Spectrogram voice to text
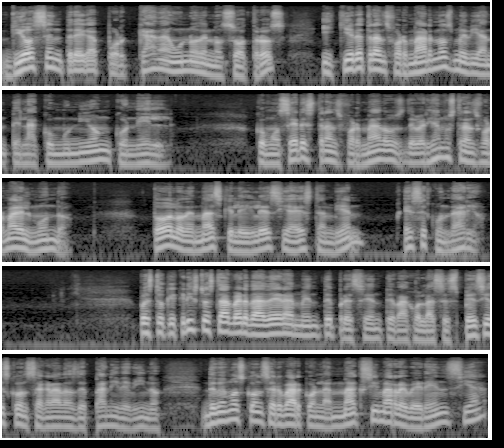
Dios se entrega por cada uno de nosotros y quiere transformarnos mediante la comunión con Él. Como seres transformados deberíamos transformar el mundo. Todo lo demás que la iglesia es también es secundario. Puesto que Cristo está verdaderamente presente bajo las especies consagradas de pan y de vino, debemos conservar con la máxima reverencia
